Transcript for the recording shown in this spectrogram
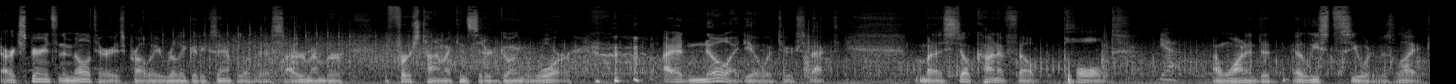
our experience in the military is probably a really good example of this. I remember the first time I considered going to war. I had no idea what to expect, but I still kind of felt pulled. Yeah. I wanted to at least see what it was like.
